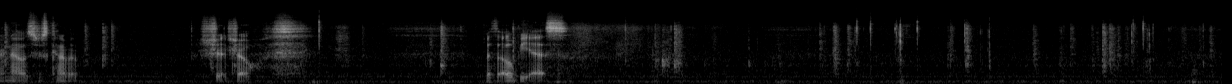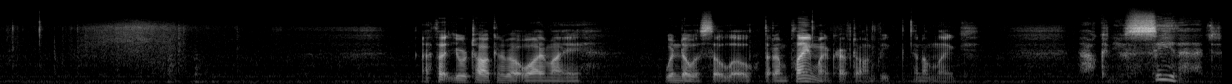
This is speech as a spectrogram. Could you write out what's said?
right now it's just kind of a shit show with OBS. I thought you were talking about why my window is so low that I'm playing Minecraft on, and I'm like, how can you see that?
